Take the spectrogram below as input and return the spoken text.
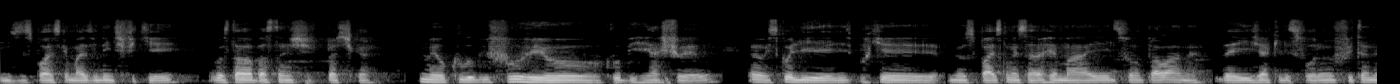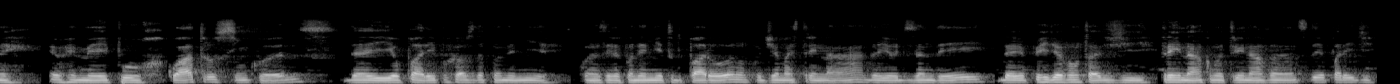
um dos esportes que eu mais me identifiquei. Eu gostava bastante de praticar. Meu clube foi o Clube Riachuelo. Eu escolhi eles porque meus pais começaram a remar e eles foram para lá, né? Daí já que eles foram, eu fui também. Eu remei por quatro ou cinco anos, daí eu parei por causa da pandemia. Quando teve a pandemia, tudo parou, não podia mais treinar, daí eu desandei, daí eu perdi a vontade de treinar como eu treinava antes, daí eu parei de ir.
